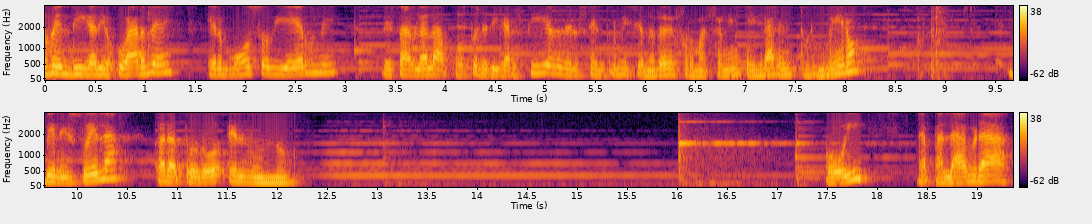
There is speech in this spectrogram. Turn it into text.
Dios bendiga, Dios guarde. Hermoso viernes. Les habla la apóstol Edith García desde el Centro Misionero de Formación Integral en Turmero, Venezuela, para todo el mundo. Hoy la palabra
